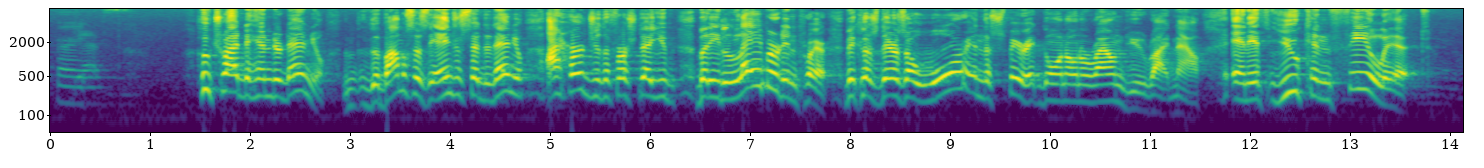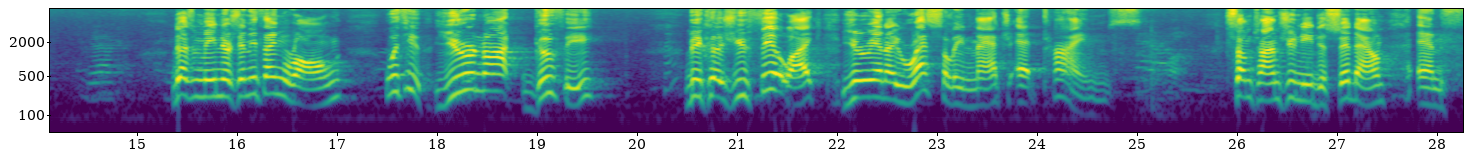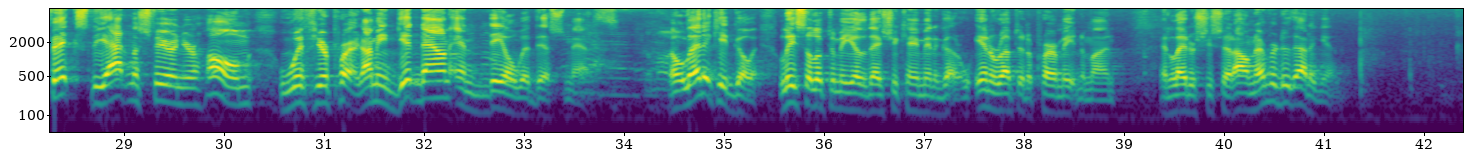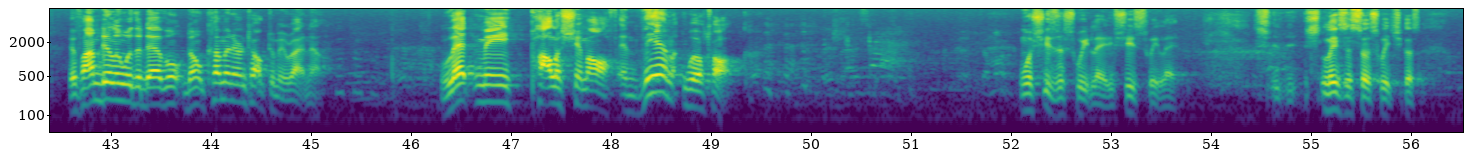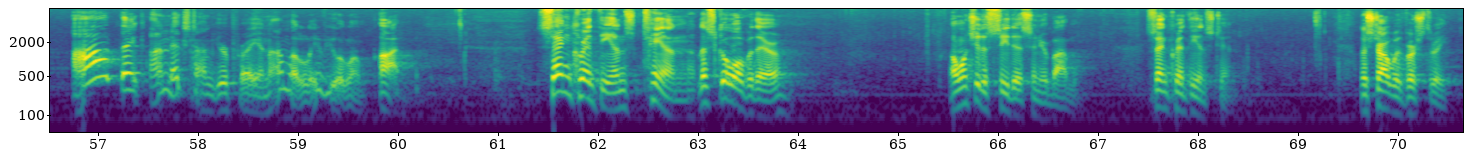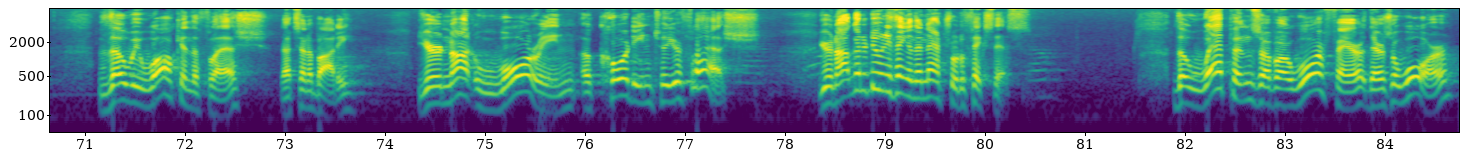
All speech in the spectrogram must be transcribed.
Who tried to hinder Daniel? The Bible says the angel said to Daniel, I heard you the first day you, but he labored in prayer because there's a war in the spirit going on around you right now. And if you can feel it, doesn't mean there's anything wrong with you. You're not goofy because you feel like you're in a wrestling match at times. Sometimes you need to sit down and fix the atmosphere in your home with your prayer. I mean, get down and deal with this mess. Don't let it keep going. Lisa looked at me the other day. She came in and got, interrupted a prayer meeting of mine. And later she said, I'll never do that again. If I'm dealing with the devil, don't come in there and talk to me right now. Let me polish him off, and then we'll talk. Well, she's a sweet lady. She's a sweet lady. She, Lisa's so sweet. She goes, I think I, next time you're praying, I'm going to leave you alone. All right. 2 Corinthians 10. Let's go over there. I want you to see this in your Bible. 2 Corinthians 10. Let's start with verse 3. Though we walk in the flesh, that's in a body, you're not warring according to your flesh. You're not going to do anything in the natural to fix this. The weapons of our warfare, there's a war.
